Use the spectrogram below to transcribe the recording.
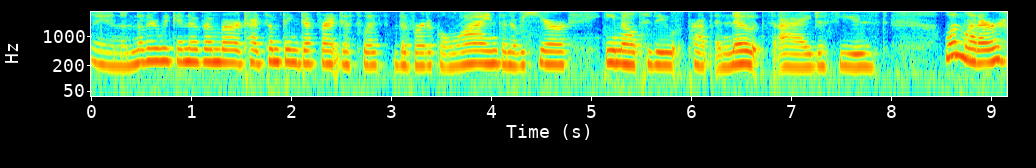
And another week in November. I Tried something different just with the vertical lines. And over here, email to do prep and notes, I just used one letter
